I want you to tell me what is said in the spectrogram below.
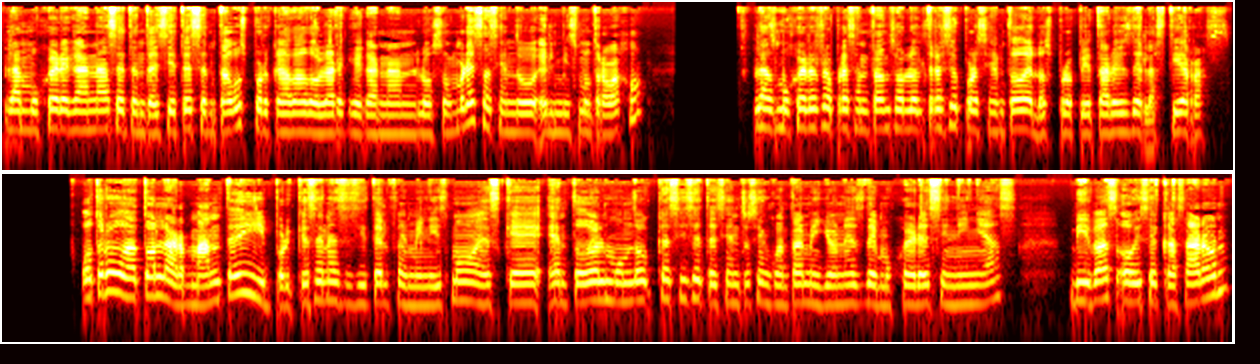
la mujer gana 77 centavos por cada dólar que ganan los hombres haciendo el mismo trabajo. Las mujeres representan solo el 13% de los propietarios de las tierras. Otro dato alarmante y por qué se necesita el feminismo es que en todo el mundo casi 750 millones de mujeres y niñas vivas hoy se casaron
